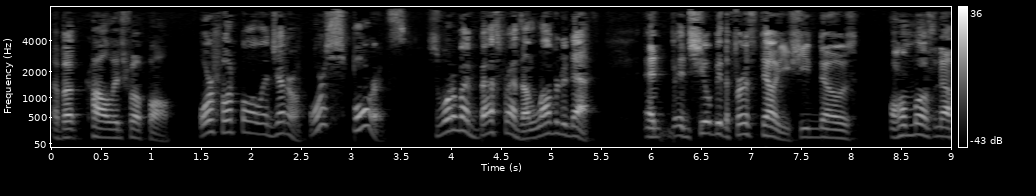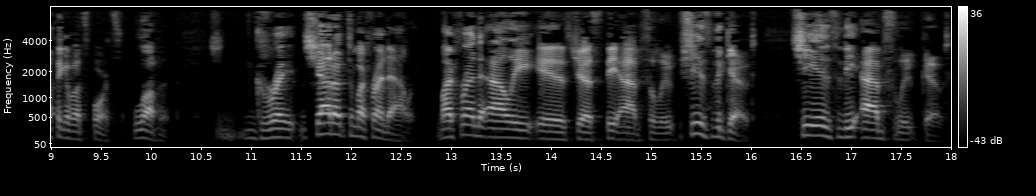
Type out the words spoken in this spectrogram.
about college football or football in general or sports. She's one of my best friends. I love her to death, and and she'll be the first to tell you she knows almost nothing about sports. Love it. Great. Shout out to my friend Allie. My friend Allie is just the absolute. She's the goat. She is the absolute goat.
